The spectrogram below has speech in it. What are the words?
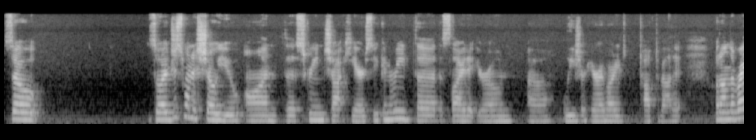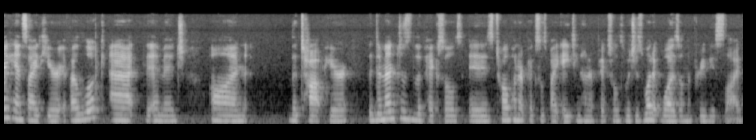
So so I just want to show you on the screenshot here, so you can read the, the slide at your own uh, leisure here. I've already talked about it. But on the right-hand side here, if I look at the image on the top here, the dimensions of the pixels is 1200 pixels by 1800 pixels, which is what it was on the previous slide.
